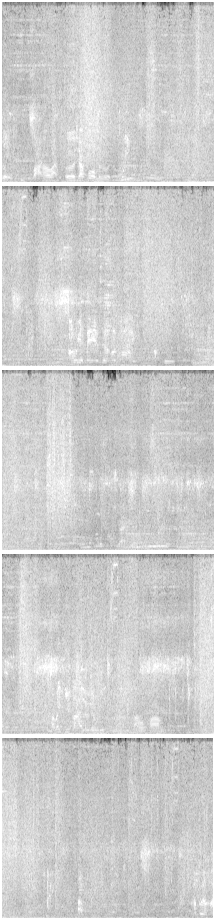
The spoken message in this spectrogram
ด้วยบ้านเอาบ้านเออชักโครกมันหลุดเหรอวะเอาเยเมเพื่อเขาใช่ปักดู ทำให้คีบตายเร็วๆนี้เอาพังครับทำเพื่อใคร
